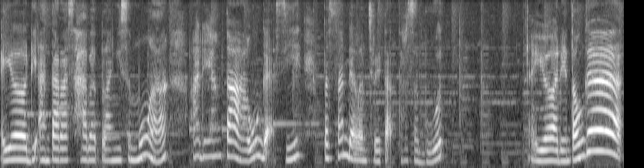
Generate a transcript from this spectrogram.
Ayo, di antara sahabat pelangi semua, ada yang tahu nggak sih pesan dalam cerita tersebut? Ayo, ada yang tahu nggak?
